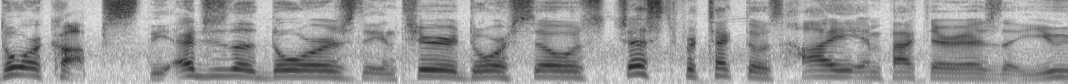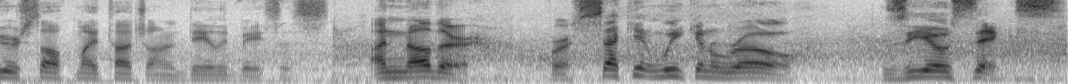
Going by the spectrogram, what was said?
door cups, the edges of the doors, the interior door sills, just to protect those high impact areas that you yourself might touch on a daily basis. Another, for a second week in a row, Z06.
